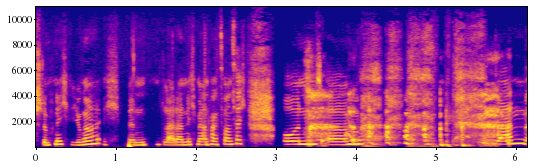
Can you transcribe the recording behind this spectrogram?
stimmt nicht, jünger. Ich bin leider nicht mehr Anfang 20. Und ähm, dann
